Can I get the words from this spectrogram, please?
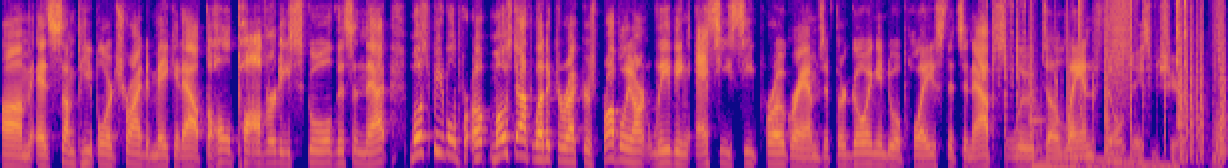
um, as some people are trying to make it out. The whole poverty school, this and that. Most people, uh, most athletic directors probably aren't leaving SEC programs if they're going into a place that's an absolute uh, landfill. Jason Scheer.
